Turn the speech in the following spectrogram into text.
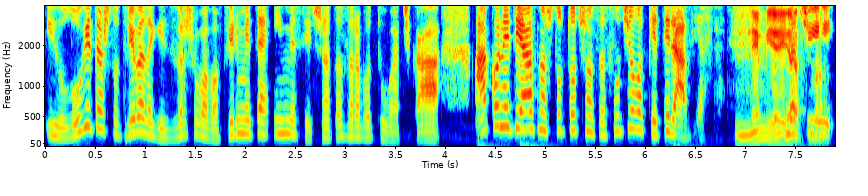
и улогите што треба да ги извршува во фирмите и месечната заработувачка. Ако не ти јасно што точно се случило, ќе ти разјасни. Не ми е јасно. Значи,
